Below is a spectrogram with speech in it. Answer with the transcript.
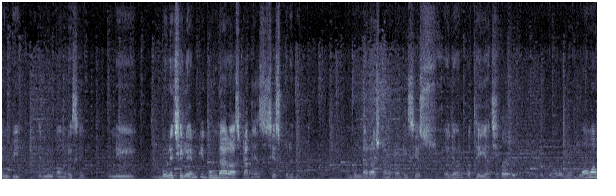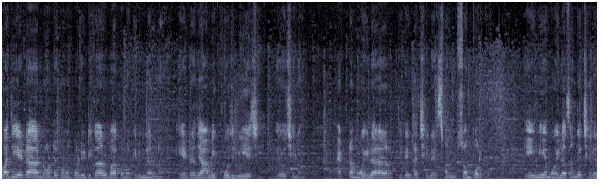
এমপি। তৃণমূল কংগ্রেসে। উনি বলেছিলেন কি, গুন্ডা রাজটাকে শেষ করে দিন। গুন্ডা রাজটা মোটামুটি শেষ হয়ে যাওয়ার পথেই আছে। বোমাবাজি এটা নট কোনো পলিটিক্যাল বা কোনো ক্রিমিনাল নয়। এটা যা আমি খোঁজ নিয়েছি, এও ছিলাম। একটা মহিলার থেকে একটা ছেলের সম্পর্ক। এই নিয়ে মহিলার সঙ্গে ছেলের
